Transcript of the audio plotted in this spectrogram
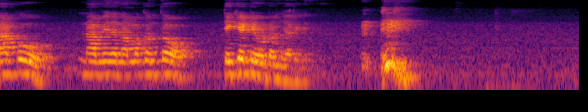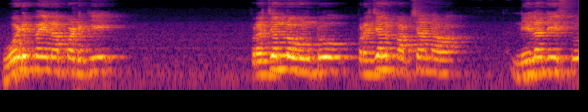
నాకు నా మీద నమ్మకంతో టికెట్ ఇవ్వడం జరిగింది. ఓడిపోయినప్పటికీ ప్రజల్లో ఉంటూ ప్రజల పక్షాన నిలదీస్తూ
